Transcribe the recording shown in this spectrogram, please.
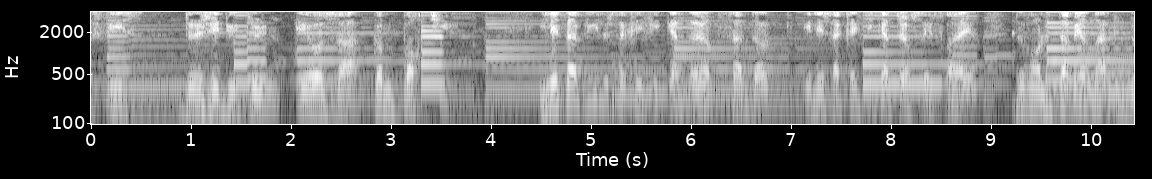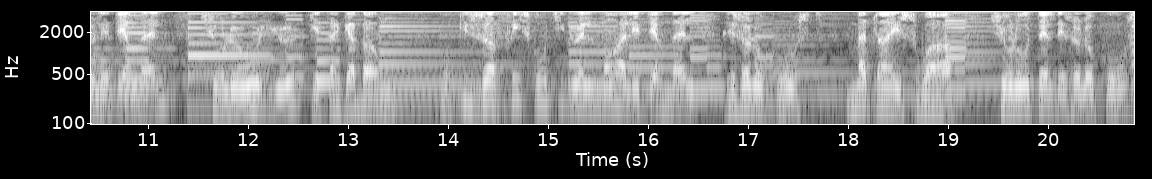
fils de Jédutun, et Osa comme portier. Il établit le sacrificateur Tsadok et les sacrificateurs ses frères devant le tabernacle de l'Éternel sur le haut lieu qui est à Gabaon, pour qu'ils offrissent continuellement à l'Éternel des holocaustes, matin et soir, sur l'autel des holocaustes,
